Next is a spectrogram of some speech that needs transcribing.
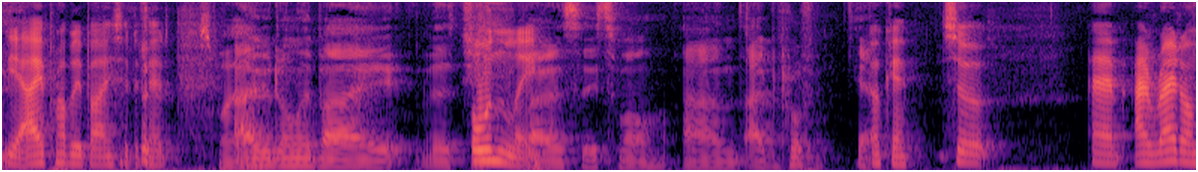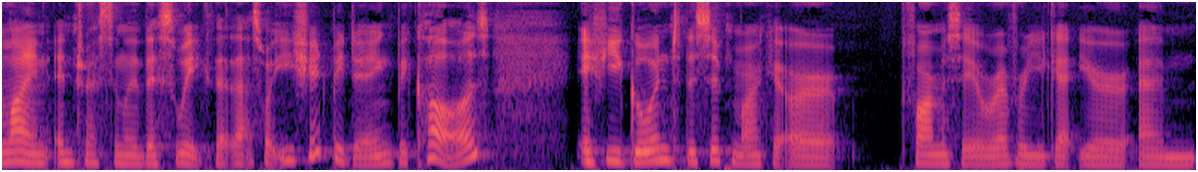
Yeah, I probably buy Sudafed. I would only buy the cheap Only? paracetamol and ibuprofen. Yeah. Okay, so um, I read online, interestingly, this week that that's what you should be doing because if you go into the supermarket or pharmacy or wherever you get your um,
